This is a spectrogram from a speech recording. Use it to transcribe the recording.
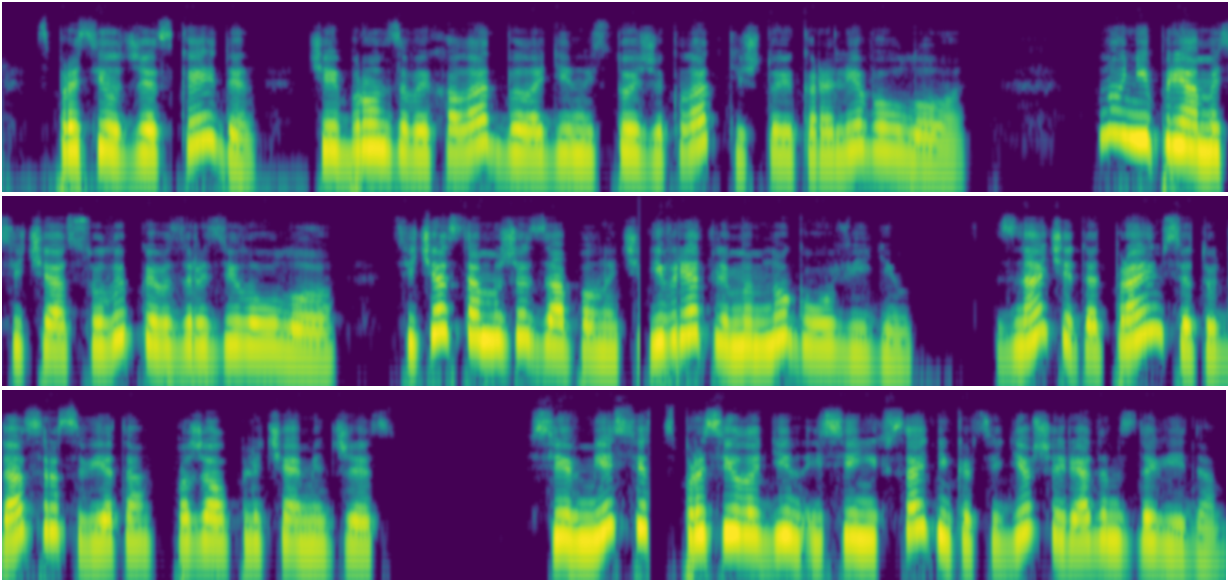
— спросил Джесс Кейден, чей бронзовый халат был один из той же кладки, что и королева Улоа. «Ну, не прямо сейчас», — с улыбкой возразила Улоа. «Сейчас там уже за и вряд ли мы много увидим». «Значит, отправимся туда с рассвета», — пожал плечами Джесс. «Все вместе?» — спросил один из синих всадников, сидевший рядом с Давидом.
